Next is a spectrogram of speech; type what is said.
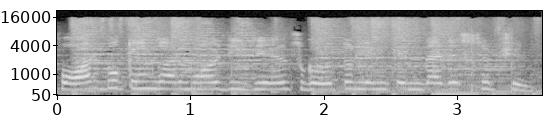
For booking or more details, go to link in the description.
